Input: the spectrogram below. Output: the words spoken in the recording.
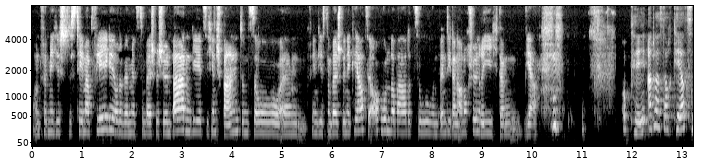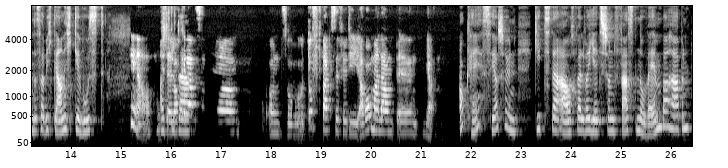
Und für mich ist das Thema Pflege oder wenn man jetzt zum Beispiel schön baden geht, sich entspannt und so, ähm, finde ich es zum Beispiel eine Kerze auch wunderbar dazu. Und wenn die dann auch noch schön riecht, dann ja. okay, ah, du hast auch Kerzen, das habe ich gar nicht gewusst. Genau, ich also stelle auch Kerzen für und so Duftwachse für die Aromalampe, ja. Okay, sehr schön. Gibt es da auch, weil wir jetzt schon fast November haben,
